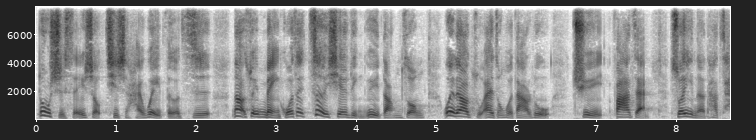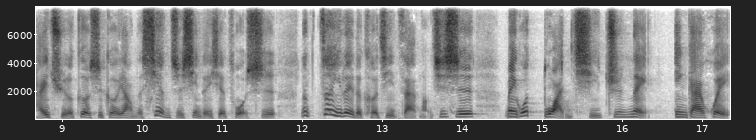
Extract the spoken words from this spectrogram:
鹿死谁手，其实还未得知。那所以美国在这些领域当中，为了要阻碍中国大陆去发展，所以呢，他采取了各式各样的限制性的一些措施。那这一类的科技战呢，其实美国短期之内应该会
